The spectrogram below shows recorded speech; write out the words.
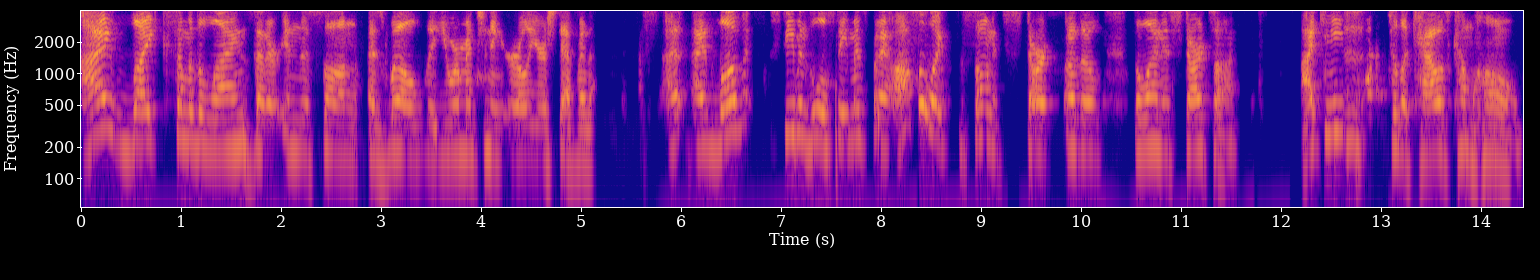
I like some of the lines that are in this song as well that you were mentioning earlier, Stefan. I, I love Steven's little statements, but I also like the song it start or the the line it starts on. I can eat pork till the cows come home.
